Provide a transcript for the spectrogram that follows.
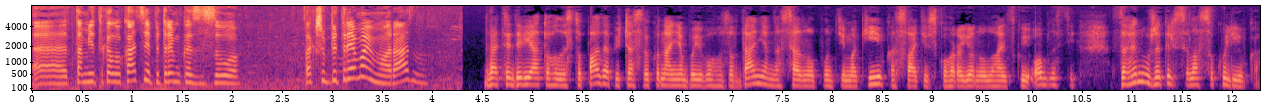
Е, там є така локація підтримка ЗСУ. Так що підтримуємо разом. 29 листопада під час виконання бойового завдання в населеному пункті Макіївка Сватівського району Луганської області загинув житель села Соколівка,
